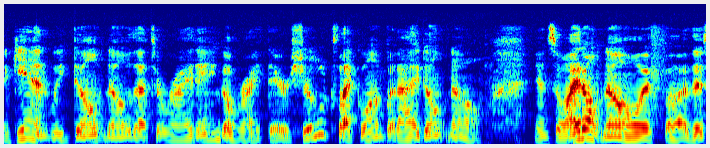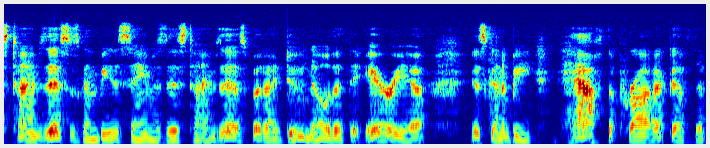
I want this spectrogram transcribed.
Again, we don't know that's a right angle right there. Sure looks like one, but I don't know. And so I don't know if uh, this times this is going to be the same as this times this, but I do know that the area is going to be half the product of the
